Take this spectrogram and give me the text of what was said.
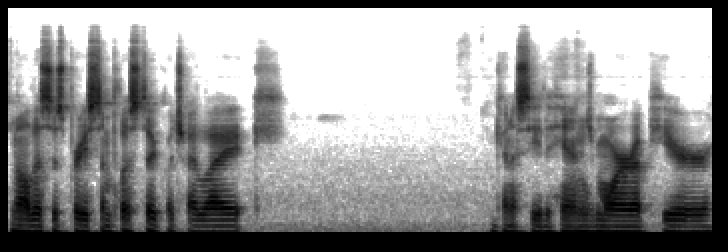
And all this is pretty simplistic, which I like. You kind of see the hinge more up here.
